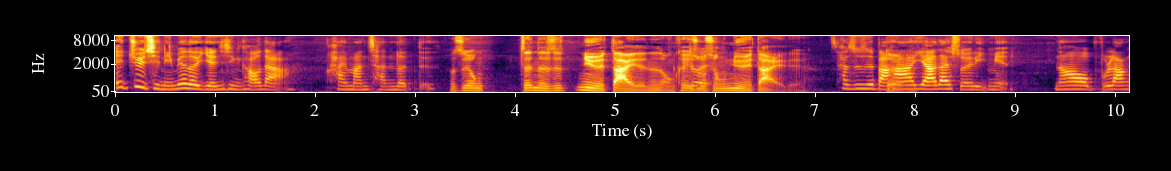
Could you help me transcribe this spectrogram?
哎，剧情里面的严刑拷打还蛮残忍的，都是用真的是虐待的那种，可以说是用虐待的。他就是把他压在水里面，然后不让，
